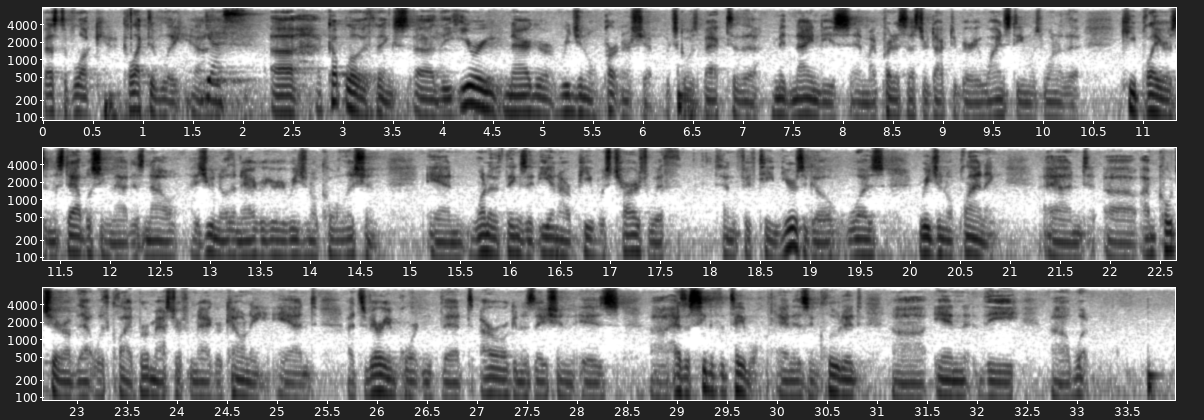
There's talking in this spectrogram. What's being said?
Best of luck collectively. Uh, Yes. Uh, a couple other things. Uh, the Erie Niagara Regional Partnership, which goes back to the mid 90s, and my predecessor, Dr. Barry Weinstein, was one of the key players in establishing that, is now, as you know, the Niagara Erie Regional Coalition. And one of the things that ENRP was charged with 10, 15 years ago was regional planning. And uh, I'm co-chair of that with Clyde Burmaster from Niagara County, and it's very important that our organization is uh, has a seat at the table and is included uh, in the uh, what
